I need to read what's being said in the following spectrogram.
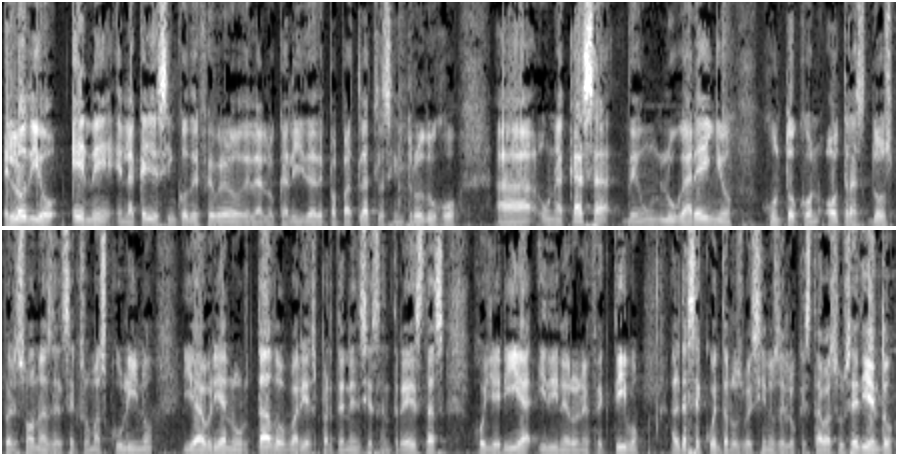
el odio N en la calle 5 de febrero de la localidad de Papatlatla se introdujo a una casa de un lugareño junto con otras dos personas del sexo masculino y habrían hurtado varias pertenencias, entre estas joyería y dinero en efectivo. Al darse cuenta los vecinos de lo que estaba sucediendo,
